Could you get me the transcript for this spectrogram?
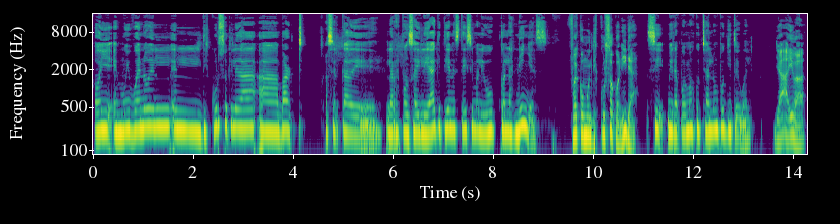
Oye, es muy bueno el, el discurso que le da a Bart acerca de la responsabilidad que tiene Stacy Malibu con las niñas. Fue como un discurso con ira. Sí, mira, podemos escucharlo un poquito igual. Ya, ahí va.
